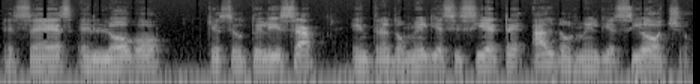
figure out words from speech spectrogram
Ese es el logo que se utiliza entre el 2017 al 2018.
